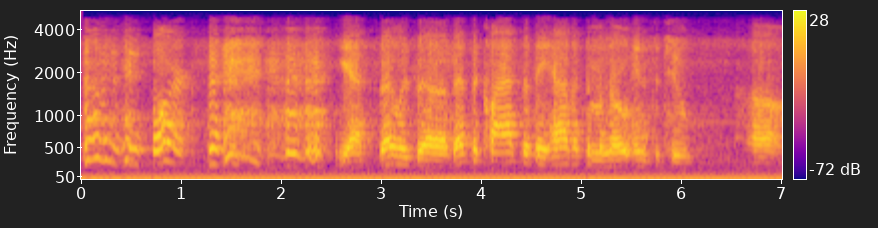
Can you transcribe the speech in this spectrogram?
spoons and forks. yes, that was uh, that's a class that they have at the Monroe Institute. Uh,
